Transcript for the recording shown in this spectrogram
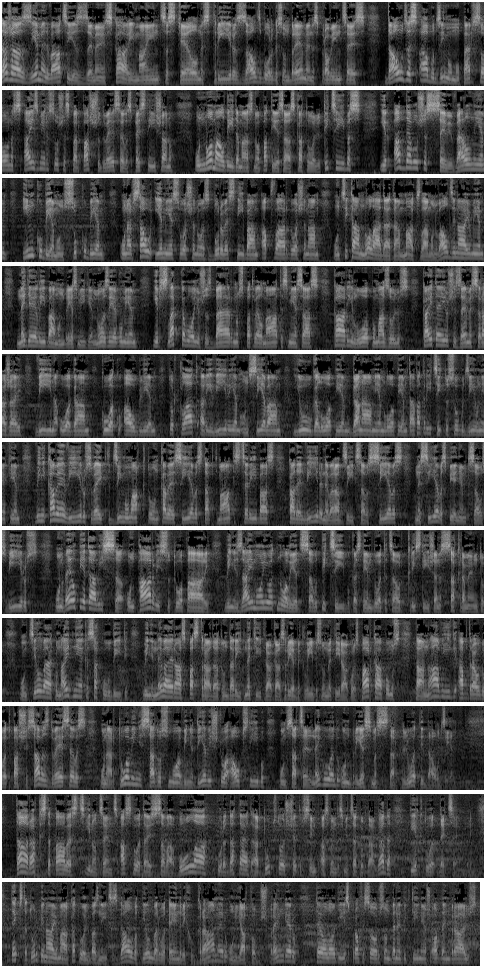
Dažās Ziemeļvācijas zemēs, kā arī Maincas, Ķelnes, Trīras, Zaldzburgas un Brēmenes provincēs, daudzas abu dzimumu personas aizmirsušas par pašu dvēseles pestīšanu un nomaldīdamās no patiesās katoļu ticības, ir atdevušas sevi velniem, inkubiem un sukubiem, un ar savu iemiesošanos, burvestībām, apvārdošanām un citām nolādētām mākslām un valdzinājumiem, neģēlībām un briesmīgiem noziegumiem, ir slepkavojušas bērnus pat vēl mātes miesās, kā arī lopu mazuļus, kaitējuši zemes ražai, vīna ogām, koku augļiem, turklāt arī vīriem un sievām, jūga lopiem, ganāmiem lopiem, tāpat arī citu sugu dzīvniekiem. Viņi kavē vīrus veikt dzimumu aktu un kavē sievas tapt mātes cerībās, kādēļ vīri nevar atzīt savas sievas, ne sievas pieņemt savus vīrus. Un vēl pie tā visa, un pār visu to pāri, viņi zaimojot noliedz savu ticību, kas tiem dota caur kristīšanas sakramentu, un cilvēku naidnieka sakūdīti, viņi nevairās pastrādāt un darīt neķītrākās riebeklības un netīrākos pārkāpumus, tā nāvīgi apdraudot paši savas dvēseles, un ar to viņi sadusmo viņa dievišķo augstību un saceļ negodu un briesmas starp ļoti daudziem. Tā raksta pāvests Inocents VIII savā bullā, kura datēta ar 1484. gada 5. decembri. Teksta turpinājumā katoļu baznīcas galva pilnvaro Heinrichu Krāmeru un Jakobu Sprengeru, teoloģijas profesorus un benediktīniešu ordeņbrāļus,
